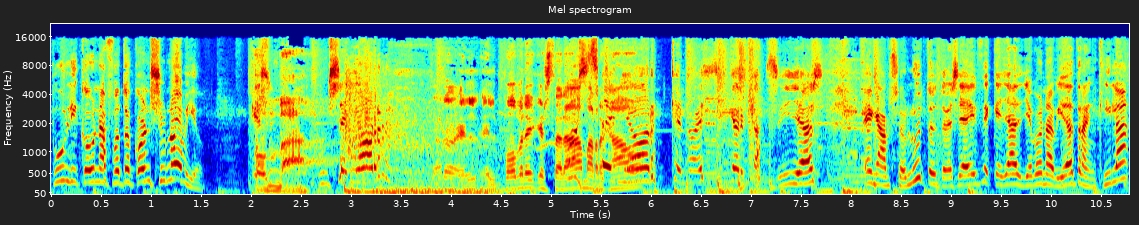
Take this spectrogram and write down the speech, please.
publicó una foto con su novio. Bomba. Un señor Claro, el, el pobre que estará Un amargado. señor que no es Iker Casillas en absoluto. Entonces ella dice que ya lleva una vida tranquila,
